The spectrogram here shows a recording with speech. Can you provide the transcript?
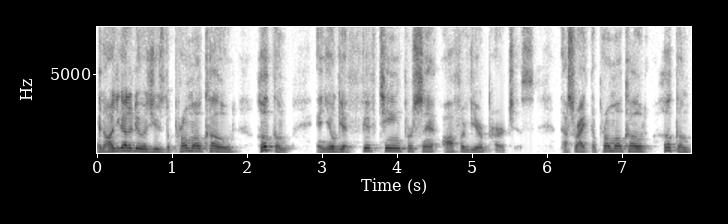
And all you got to do is use the promo code HOOK'em and you'll get 15% off of your purchase. That's right, the promo code HOOK'em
